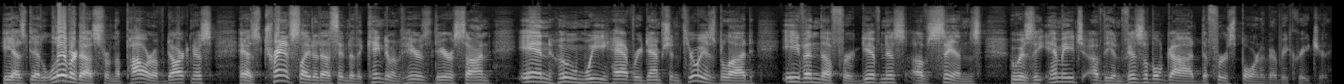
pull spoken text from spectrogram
He has delivered us from the power of darkness, has translated us into the kingdom of his dear Son, in whom we have redemption through his blood, even the forgiveness of sins, who is the image of the invisible God, the firstborn of every creature.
